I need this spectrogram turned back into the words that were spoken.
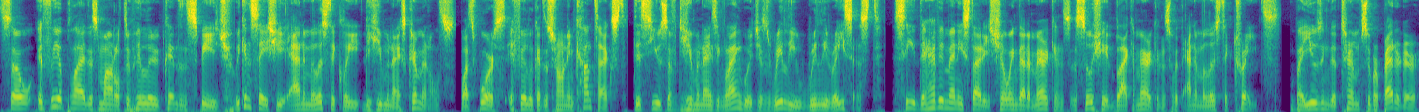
So, if we apply this model to Hillary Clinton's speech, we can say she animalistically dehumanized criminals. What's worse, if we look at the surrounding context, this use of dehumanizing language is really, really racist. See, there have been many studies showing that Americans associate black Americans with animalistic traits. By using the term superpredator,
